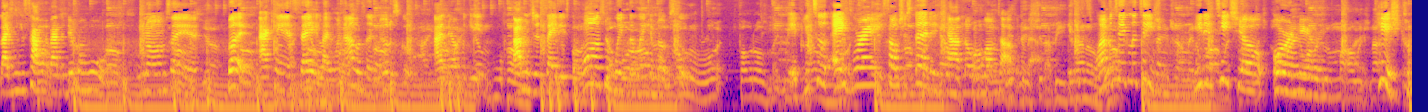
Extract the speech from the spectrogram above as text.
like we was talking about the different wars. You know what I'm saying? But I can't say like when I was in middle school, I never forget. I'm just say this: the ones who went to Lincoln Middle School. If you took eighth grade social studies, y'all know who I'm talking about. If it's one particular teacher, he didn't teach your ordinary history.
